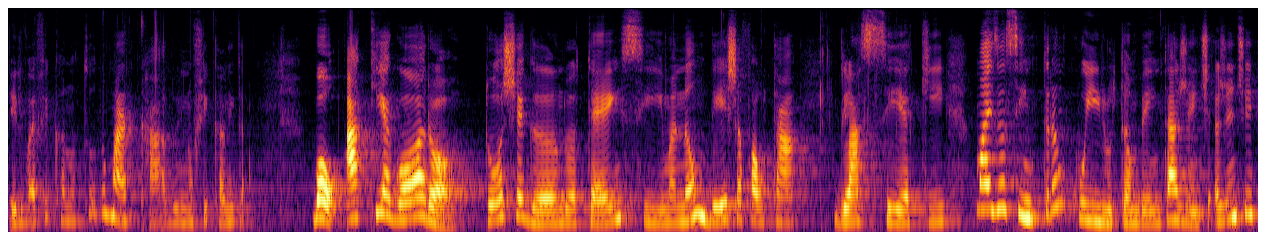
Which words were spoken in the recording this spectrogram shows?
Ele vai ficando tudo marcado e não fica legal. Bom, aqui agora, ó, tô chegando até em cima, não deixa faltar glacê aqui, mas assim, tranquilo também, tá, gente? A gente,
